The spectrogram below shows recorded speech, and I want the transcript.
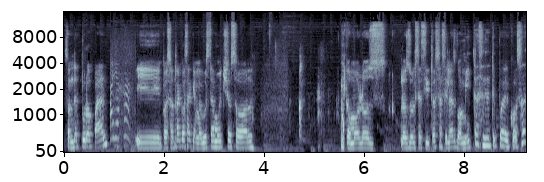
son de puro pan. Y pues otra cosa que me gusta mucho son como los, los dulcecitos, así las gomitas, ese tipo de cosas.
